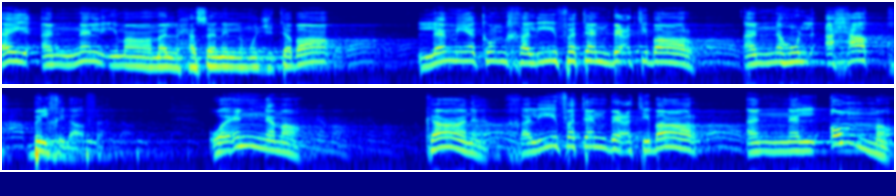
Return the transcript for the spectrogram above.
أي أن الإمام الحسن المجتبى لم يكن خليفة باعتبار أنه الأحق بالخلافة. وإنما كان خليفة باعتبار أن الأمة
